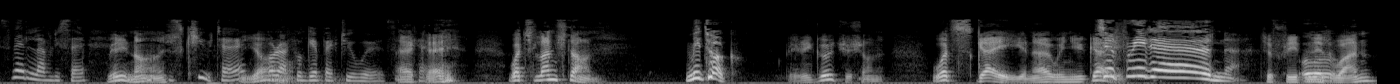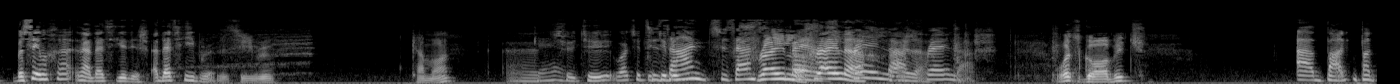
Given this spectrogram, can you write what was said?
Isn't that a lovely say? Very nice. It's cute, eh? Yeah. All right, we'll get back to your words. Okay. What's lunchtime? Mittag. Very good, Shoshana. What's gay, you know, when you go? Zufrieden! Zufrieden is Oh. one. Besimcha. No, that's Yiddish. Uh, that's Hebrew. That's Hebrew. Come on. Uh, Okay. to, to, what should be? Zu sein. Freilach. Freilach. Freilach. Freilach. What's garbage? Uh, bag, bag,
